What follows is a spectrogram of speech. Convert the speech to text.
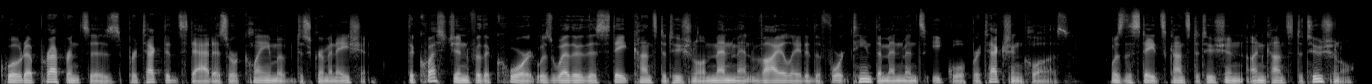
quota preferences, protected status, or claim of discrimination. The question for the court was whether this state constitutional amendment violated the 14th Amendment's Equal Protection Clause. Was the state's constitution unconstitutional?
